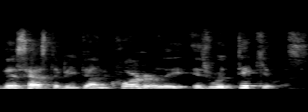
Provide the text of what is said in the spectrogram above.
this has to be done quarterly is ridiculous.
